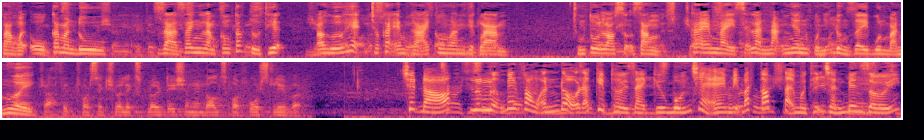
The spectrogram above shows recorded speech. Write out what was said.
và ngoại ô Kathmandu, giả danh làm công tác từ thiện và hứa hẹn cho các em gái công an việc làm. Chúng tôi lo sợ rằng các em này sẽ là nạn nhân của những đường dây buôn bán người. Trước đó, lực lượng biên phòng Ấn Độ đã kịp thời giải cứu 4 trẻ em bị bắt cóc tại một thị trấn biên giới.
